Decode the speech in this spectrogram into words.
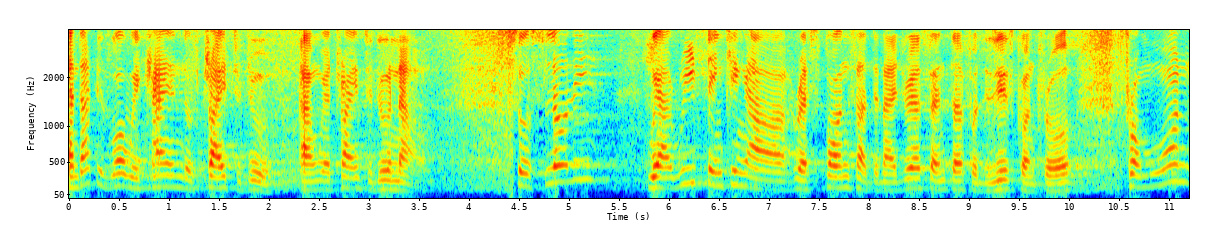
And that is what we kind of try to do, and we're trying to do now. So slowly, we are rethinking our response at the Nigeria Center for Disease Control from one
